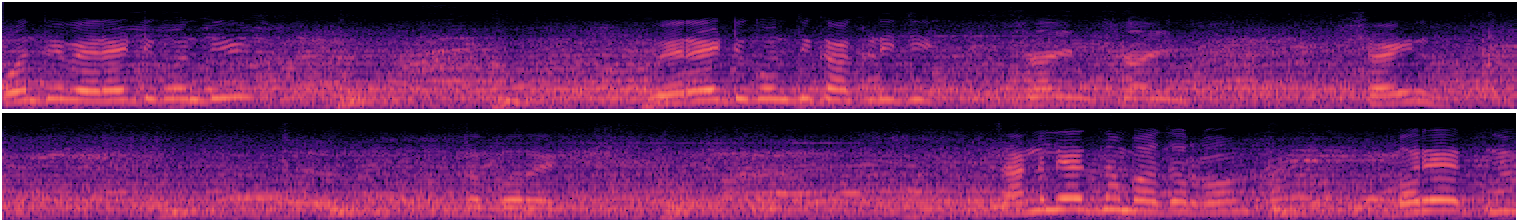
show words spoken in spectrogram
कोणती? व्हेरायटी कोणती? व्हेरायटी कोणती? काकडीची? शाईन शाईन शाईन तर बरं आहे. चांगले आहेत ना बाजारभाव बरे आहेत ना?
